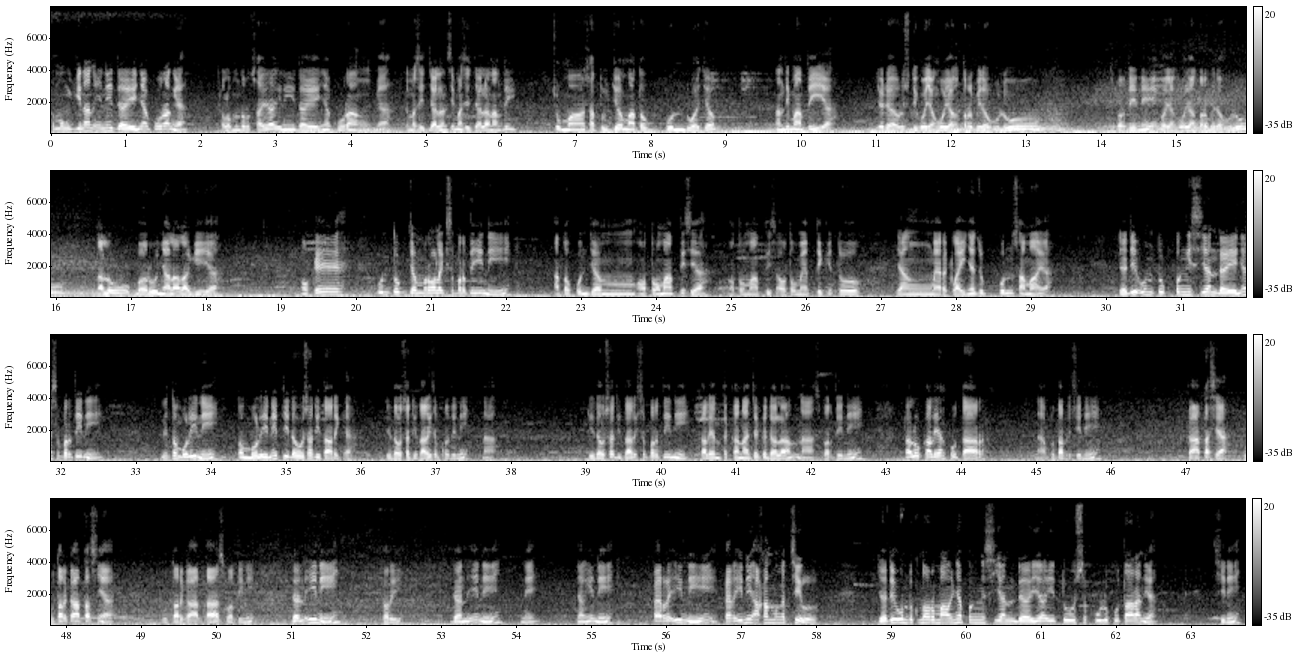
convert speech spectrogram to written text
Kemungkinan ini dayanya kurang ya kalau menurut saya ini dayanya kurang ya. Masih jalan sih masih jalan. Nanti cuma satu jam ataupun dua jam nanti mati ya. Jadi harus digoyang-goyang terlebih dahulu. Seperti ini goyang-goyang terlebih dahulu lalu baru nyala lagi ya. Oke untuk jam Rolex seperti ini ataupun jam otomatis ya. Otomatis automatic itu yang merek lainnya pun sama ya jadi untuk pengisian dayanya seperti ini. Ini tombol ini tombol ini tidak usah ditarik ya. Tidak usah ditarik seperti ini. Nah tidak usah ditarik seperti ini. Kalian tekan aja ke dalam nah seperti ini. Lalu kalian putar nah putar di sini. Ke atas ya putar ke atasnya. Putar ke atas seperti ini. Dan ini sorry dan ini nih yang ini per ini per ini akan mengecil jadi untuk normalnya pengisian daya itu 10 putaran ya. Sini.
